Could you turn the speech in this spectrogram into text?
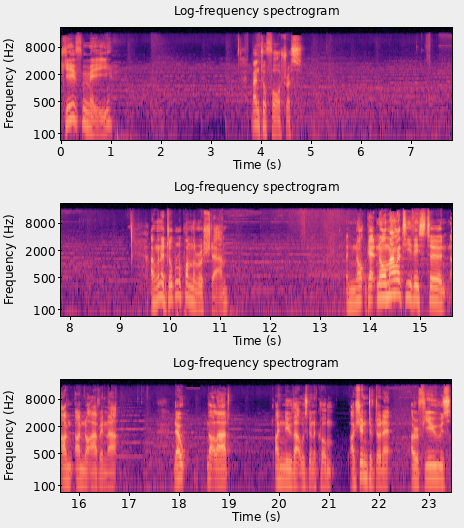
Give me... Mental Fortress. I'm going to double up on the Rushdown. And not get normality this turn. I'm, I'm not having that. Nope. Not allowed. I knew that was going to come. I shouldn't have done it. I refuse.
